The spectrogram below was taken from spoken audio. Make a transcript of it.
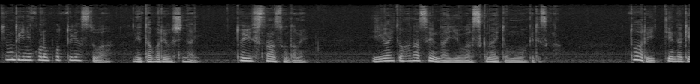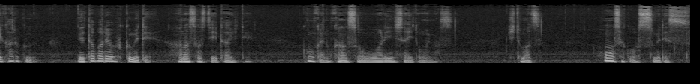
基本的にこのポッドキャストはネタバレをしないというスタンスのため意外と話せる内容が少ないと思うわけですがとある一点だけ軽くネタバレを含めて話させていただいて今回の感想を終わりにしたいと思います。ひとまず本作おすすめです。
